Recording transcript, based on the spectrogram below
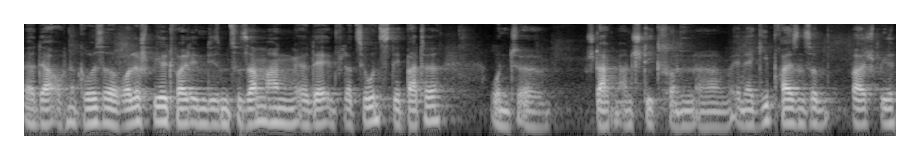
äh, da auch eine größere Rolle spielt, weil in diesem Zusammenhang äh, der Inflationsdebatte und äh, starken Anstieg von Energiepreisen zum Beispiel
